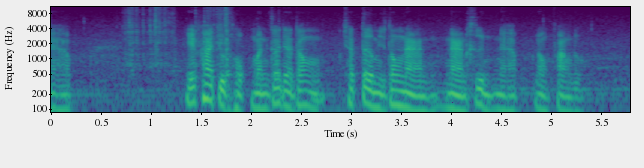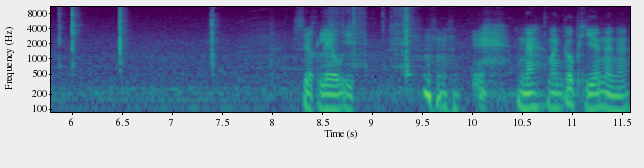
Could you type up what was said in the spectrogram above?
นะครับ F5.6 มันก็จะต้องชัตเตอร์มันจะต้องนานนานขึ้นนะครับ ลองฟังดู เสือกเร็วอีกนะ มันก็เพี้ยนนะนะ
